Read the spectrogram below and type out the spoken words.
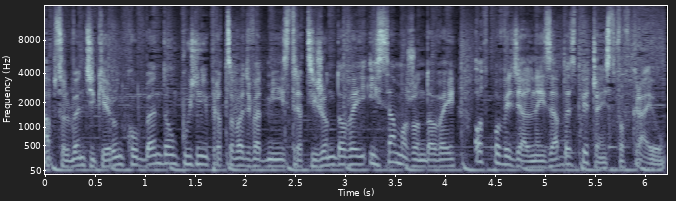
Absolwenci kierunku będą później pracować w administracji rządowej i samorządowej odpowiedzialnej za bezpieczeństwo w kraju.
